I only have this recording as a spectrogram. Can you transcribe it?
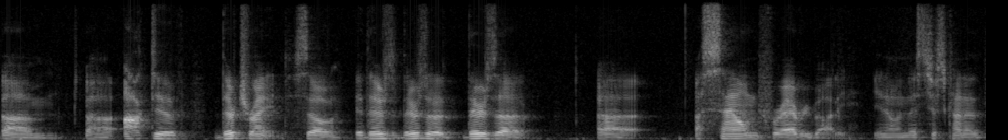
um, uh, octave. They're trained. So there's there's a there's a uh, a sound for everybody, you know, and it's just kind of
